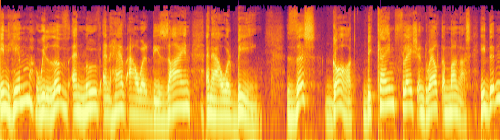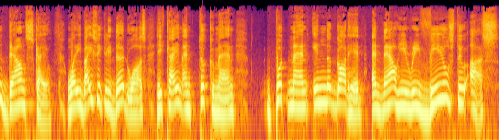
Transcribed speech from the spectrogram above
In Him we live and move and have our design and our being. This God became flesh and dwelt among us. He didn't downscale. What he basically did was he came and took man, put man in the Godhead, and now he reveals to us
